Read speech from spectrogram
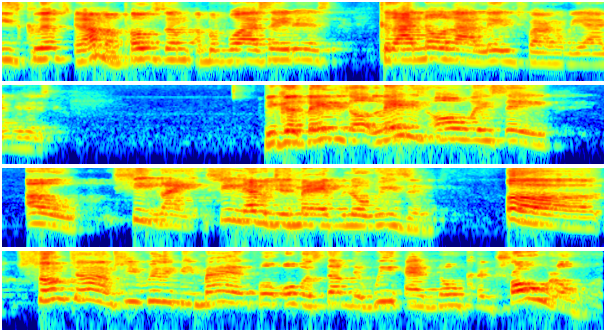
these clips and I'm gonna post them before I say this because I know a lot of ladies probably gonna react to this because ladies ladies always say, "Oh, she like she never just mad for no reason." Uh, sometimes she really be mad for over stuff that we have no control over.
